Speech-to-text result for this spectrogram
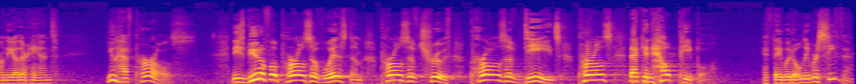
on the other hand, you have pearls. These beautiful pearls of wisdom, pearls of truth, pearls of deeds, pearls that can help people if they would only receive them.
